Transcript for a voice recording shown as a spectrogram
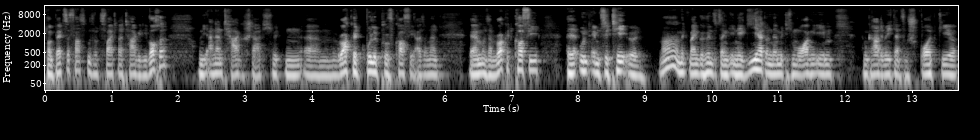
komplett zu fasten, so zwei, drei Tage die Woche. Und die anderen Tage starte ich mit einem ähm, Rocket Bulletproof Coffee, also einem ähm, unserem Rocket Coffee äh, und MCT-Öl, ne, damit mein Gehirn sozusagen Energie hat und damit ich morgen eben, ähm, gerade wenn ich dann zum Sport gehe,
